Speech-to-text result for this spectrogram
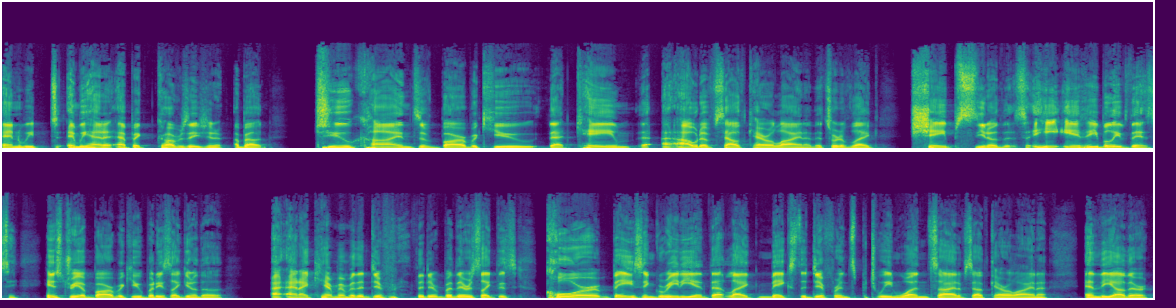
and we and we had an epic conversation about two kinds of barbecue that came uh, out of South Carolina that sort of like shapes. You know, he he believes this history of barbecue, but he's like, you know, the and I can't remember the different the different, but there's like this core base ingredient that like makes the difference between one side of South Carolina and the other.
